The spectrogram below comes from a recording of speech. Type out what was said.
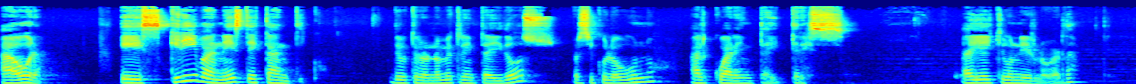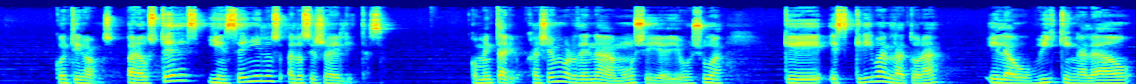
Ahora, escriban este cántico. Deuteronomio 32, versículo 1 al 43. Ahí hay que unirlo, ¿verdad? Continuamos. Para ustedes y enséñelos a los israelitas. Comentario. Hashem ordena a Moshe y a Yoshua que escriban la Torah y la ubiquen al lado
